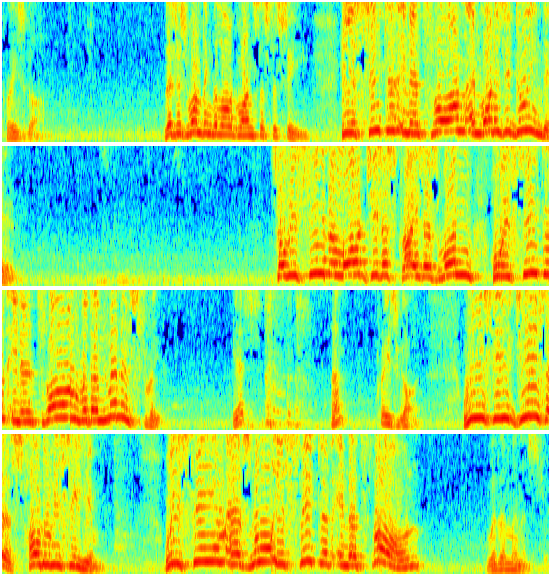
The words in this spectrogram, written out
Praise God. This is one thing the Lord wants us to see. He is seated in a throne, and what is he doing there? So we see the Lord Jesus Christ as one who is seated in a throne with a ministry. Yes? Huh? Praise God. We see Jesus. How do we see him? We see him as who is seated in the throne with a ministry.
